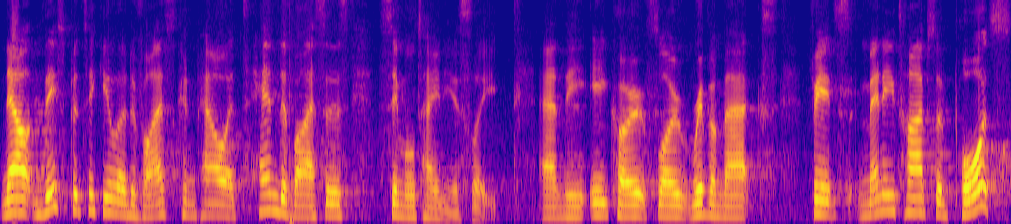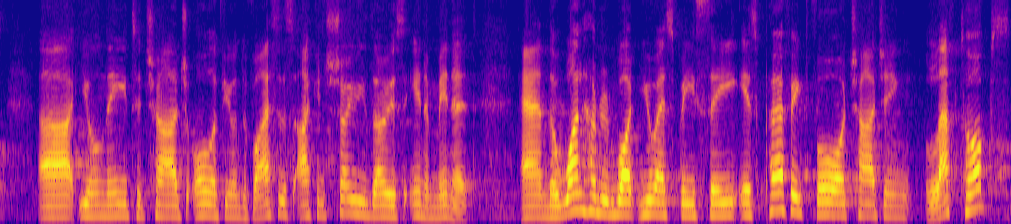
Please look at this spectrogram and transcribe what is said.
Now, this particular device can power 10 devices simultaneously, and the EcoFlow River Max fits many types of ports. Uh, you'll need to charge all of your devices. I can show you those in a minute. And the 100 watt USB-C is perfect for charging laptops,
